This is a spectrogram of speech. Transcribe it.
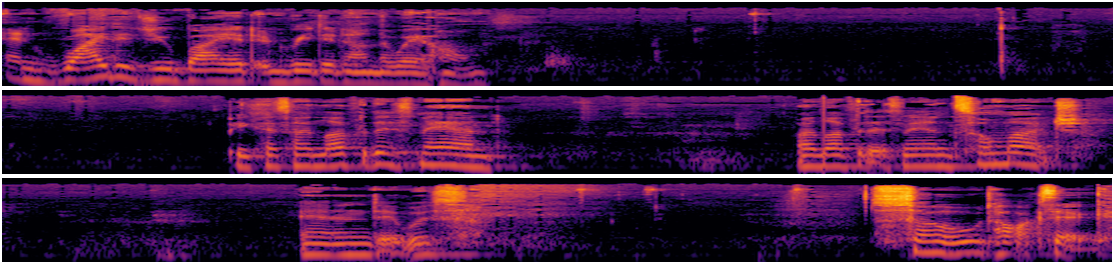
And why did you buy it and read it on the way home? because I loved this man. I loved this man so much. And it was so toxic.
